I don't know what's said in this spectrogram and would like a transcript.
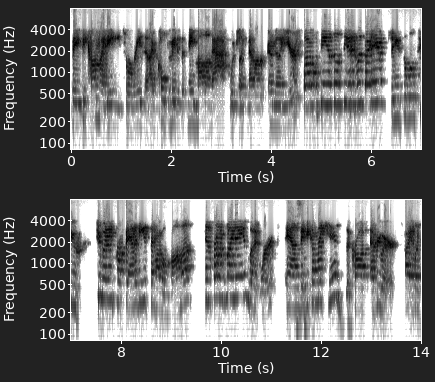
They become my babies for a reason. I've cultivated this name Mama Mac, which like never in a million years thought would be associated with my name. I used a little too too many profanities to have a mama in front of my name, but it works. And they become my kids across everywhere. I have like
